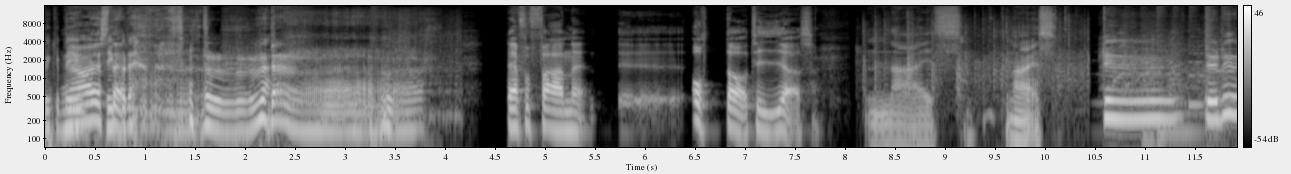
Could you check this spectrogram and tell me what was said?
Vilket Ja, just det. den? Får fan eh, 8 av 10 alltså. Nice. Nice. Du, du, du,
